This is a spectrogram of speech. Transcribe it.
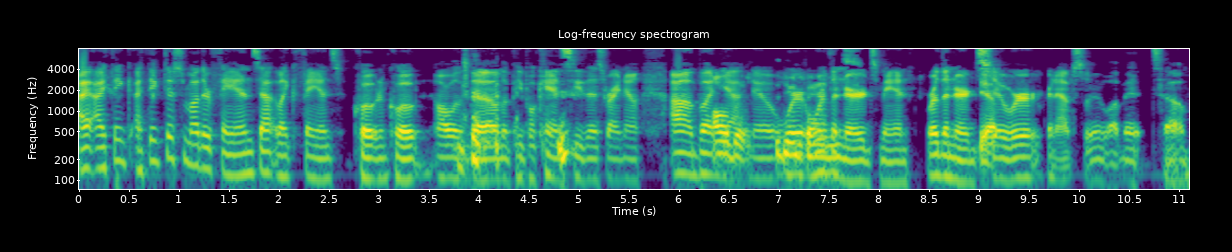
I, I think I think there's some other fans out like fans quote unquote all of the all the people can't see this right now uh, but All yeah the- no the we're we're the nerds man we're the nerds Yeah. so we're gonna absolutely love it so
